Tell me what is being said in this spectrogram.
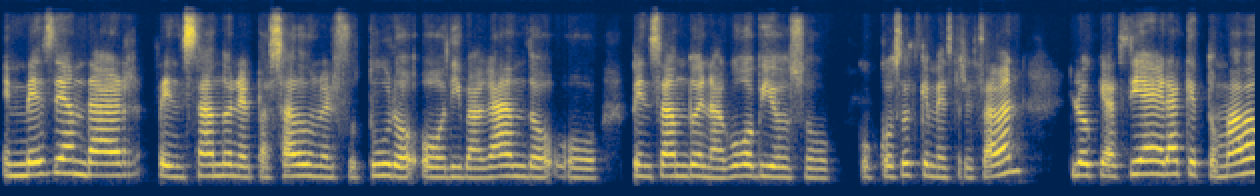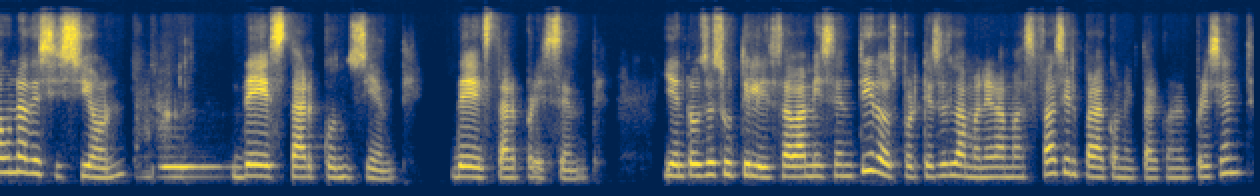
en vez de andar pensando en el pasado o en el futuro o divagando o pensando en agobios o, cosas que me estresaban, lo que hacía era que tomaba una decisión de estar consciente, de estar presente y entonces utilizaba mis sentidos porque esa es la manera más fácil para conectar con el presente.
